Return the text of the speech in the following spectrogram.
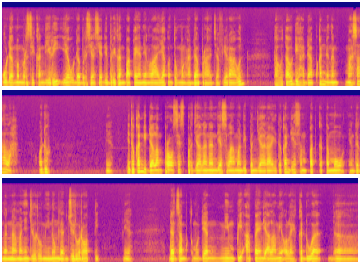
udah membersihkan diri, ya udah bersia-sia diberikan pakaian yang layak untuk menghadap Raja Firaun, tahu-tahu dihadapkan dengan masalah. Waduh, itu kan di dalam proses perjalanan dia selama di penjara itu kan dia sempat ketemu yang dengan namanya juru minum dan juru roti, ya. Dan kemudian mimpi apa yang dialami oleh kedua uh,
